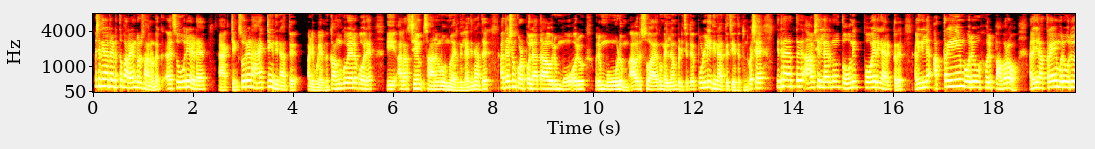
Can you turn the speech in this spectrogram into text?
പക്ഷെ ഇതിനകത്ത് എടുത്ത് പറയേണ്ട ഒരു സാധനമുണ്ട്. സൂര്യയുടെ ആക്ടിങ് സൂര്യയുടെ ആക്ടിങ് ഇതിനകത്ത് അടിപൊളിയായിരുന്നു. കങ്കുവേല പോലെ ഈ അലർച്ചയും സാധനങ്ങളും ഒന്നും ആയിരുന്നില്ല. ഇതിനകത്ത് അത്യാവശ്യം കുഴപ്പമില്ലാത്ത ആ ഒരു മൂ ഒരു ഒരു മൂഡും ആ ഒരു സ്വാഗും എല്ലാം പിടിച്ചിട്ട് പുള്ളി ഇതിനകത്ത് ചെയ്തിട്ടുണ്ട്. പക്ഷേ ഇതിനകത്ത് ആവശ്യമില്ലായിരുന്നു എന്ന് തോന്നിപ്പോയൊരു ക്യാരക്ടർ അല്ലെങ്കിൽ അത്രയും ഒരു ഒരു പവറോ അല്ലെങ്കിൽ അത്രയും ഒരു ഒരു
